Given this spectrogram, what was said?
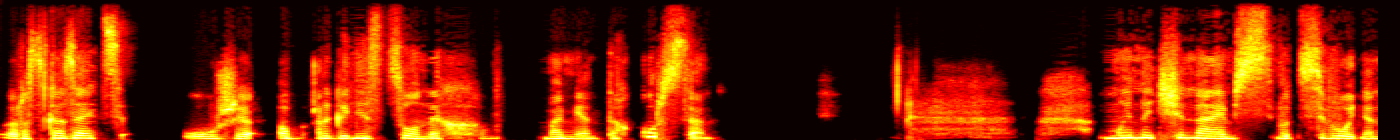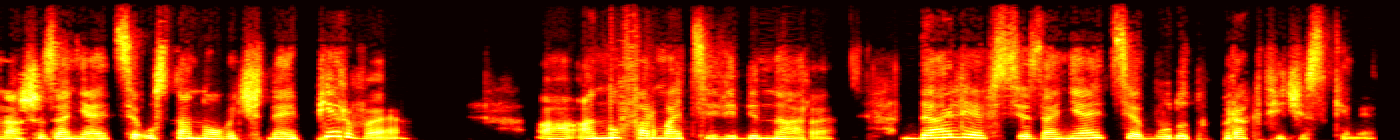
рассказать уже об организационных моментах курса. Мы начинаем, вот сегодня наше занятие установочное первое, а, оно в формате вебинара. Далее все занятия будут практическими.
